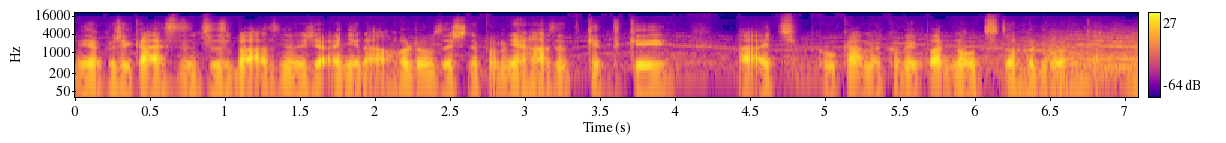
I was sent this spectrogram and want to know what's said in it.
mi jako říká, jestli jsem se zbláznil, že ani náhodou začne po mně házet kitky a ať koukám jako vypadnout z toho dvorka.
